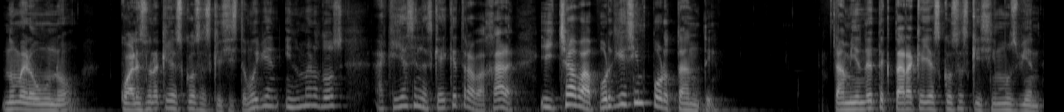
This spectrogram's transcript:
número uno, cuáles son aquellas cosas que hiciste muy bien y número dos, aquellas en las que hay que trabajar. Y chava, ¿por qué es importante? También detectar aquellas cosas que hicimos bien,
